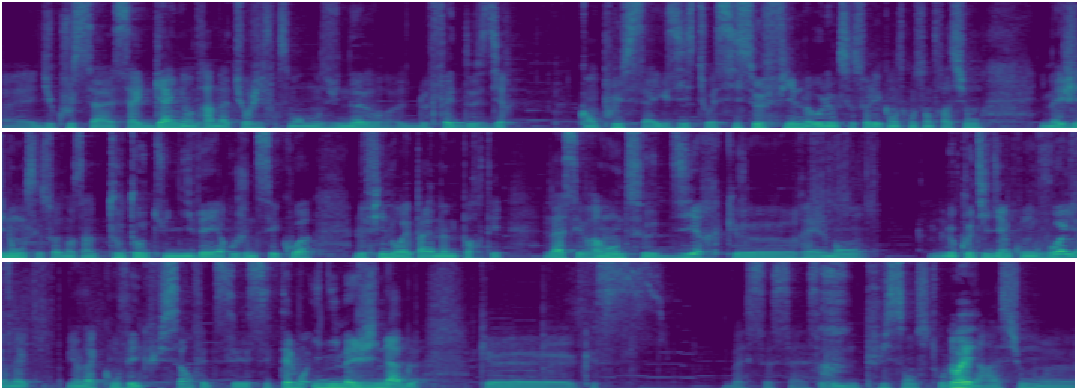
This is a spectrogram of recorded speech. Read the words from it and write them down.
Euh, du coup, ça, ça gagne en dramaturgie forcément dans une œuvre, le fait de se dire qu'en plus ça existe. Tu vois, si ce film, au lieu que ce soit les camps de concentration, imaginons que ce soit dans un tout autre univers ou je ne sais quoi, le film n'aurait pas la même portée. Là, c'est vraiment de se dire que réellement, le quotidien qu'on voit, il y en a, a qui ont vécu ça. En fait, c'est tellement inimaginable que, que bah, ça, ça, ça donne une puissance, je trouve, Ouais. narration euh,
